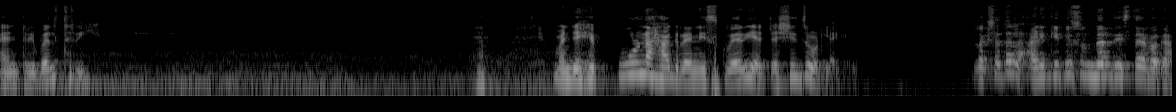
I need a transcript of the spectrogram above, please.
and treble three म्हणजे हे पूर्ण हा ग्रॅनी स्क्वेअर याच्याशी जोडला गेला. लक्षात आलं? आणि किती सुंदर दिसत आहे बघा.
